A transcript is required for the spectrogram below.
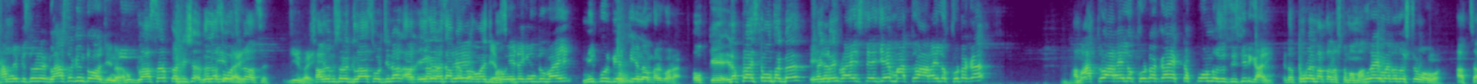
সামনে পিছনের গ্লাসও কিন্তু অরিজিনাল এবং গ্লাসের কন্ডিশন গ্লাস অরিজিনাল আছে। জি ভাই। সামনে পিছনে গ্লাস অরিজিনাল আর এই গাড়ির দাম আমরা কমাই দিব এবং এটা কিন্তু ভাই মিরপুর বিআরটি নাম্বার করা। ওকে এটা প্রাইস কেমন থাকবে? ভাই? প্রাইস এই যে মাত্র আড়াই লক্ষ টাকা। মাত্র আড়াই লক্ষ টাকা একটা পনেরোশো সিসির গাড়ি। এটা পুরাই মাথা নষ্ট মামা। পুরাই মাথা নষ্ট মামা। আচ্ছা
